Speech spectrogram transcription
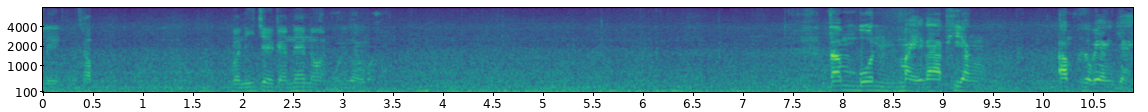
เลยครับ วันนี้เจอกันแน่นอนโอ้ยยังวะตำบลใหม่นาเพียงอำเภอแวงใหญ่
